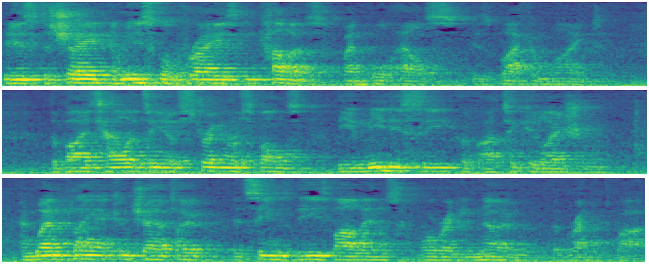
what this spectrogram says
It is to shade a musical phrase in colours when all else is black and white. The vitality of string response, the immediacy of articulation, and when playing a concerto, it seems these violins already know the repertoire.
